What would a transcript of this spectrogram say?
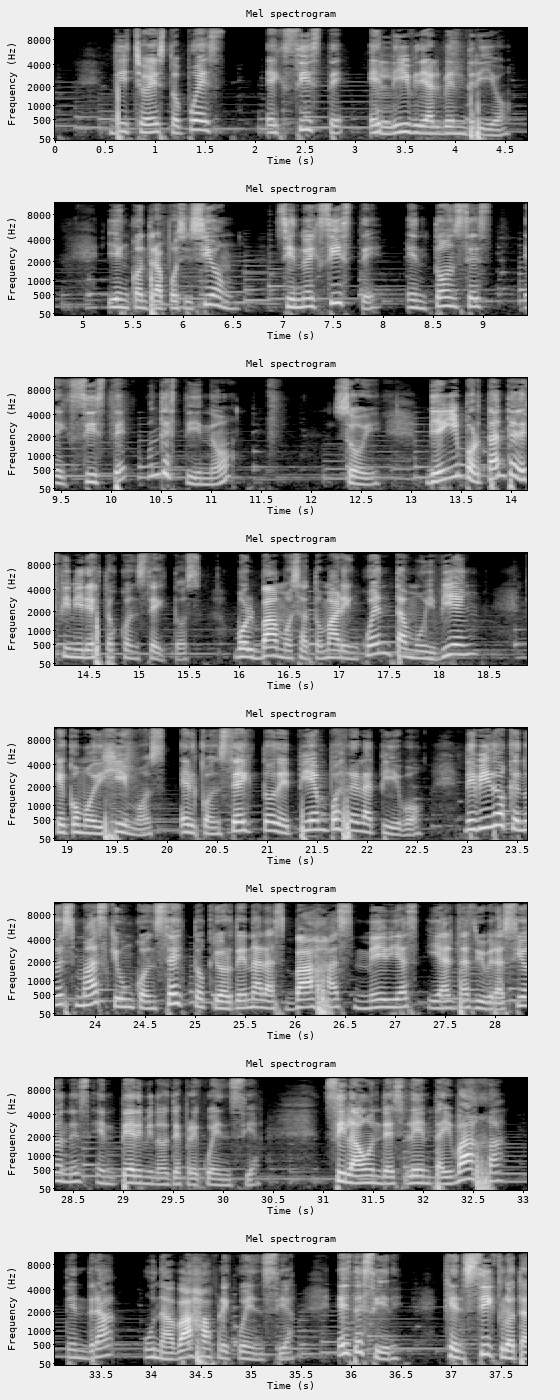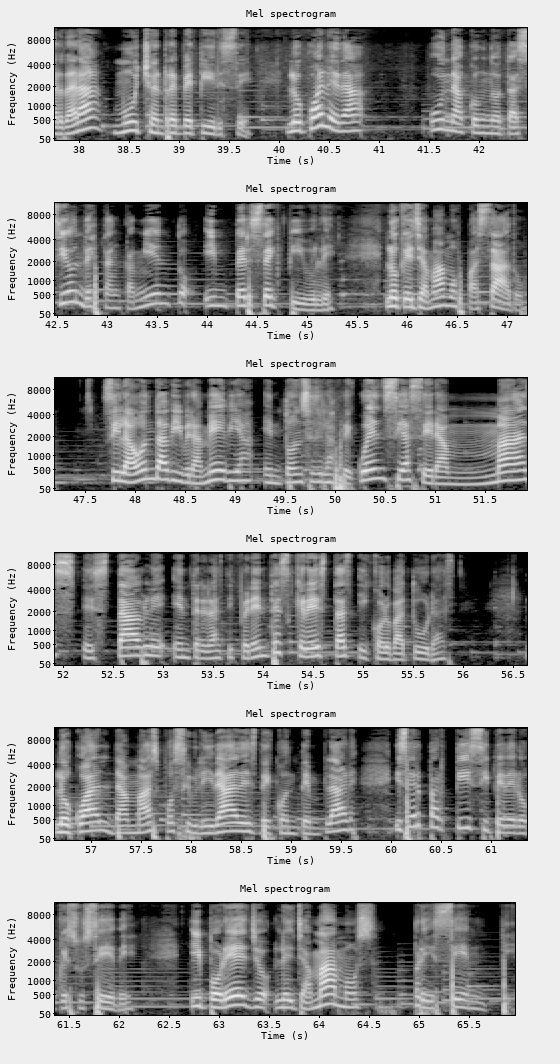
Dicho esto, pues, existe el libre albedrío. Y en contraposición, si no existe, entonces existe un destino. Soy. Bien importante definir estos conceptos. Volvamos a tomar en cuenta muy bien que como dijimos, el concepto de tiempo es relativo, debido a que no es más que un concepto que ordena las bajas, medias y altas vibraciones en términos de frecuencia. Si la onda es lenta y baja, tendrá una baja frecuencia, es decir, que el ciclo tardará mucho en repetirse, lo cual le da una connotación de estancamiento imperceptible, lo que llamamos pasado. Si la onda vibra media, entonces la frecuencia será más estable entre las diferentes crestas y curvaturas, lo cual da más posibilidades de contemplar y ser partícipe de lo que sucede, y por ello le llamamos presente.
